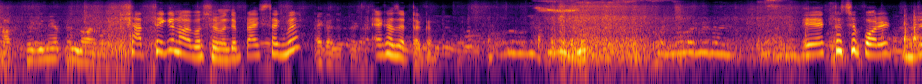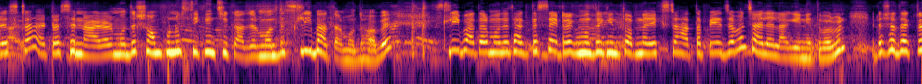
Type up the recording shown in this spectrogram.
সাত থেকে নয় বছর সাত থেকে নয় বছরের মধ্যে প্রাইস থাকবে এক হাজার টাকা। একটা হচ্ছে পরের ড্রেসটা এটা হচ্ছে নায়রার মধ্যে সম্পূর্ণ সিকিঞ্চি কাজের মধ্যে স্লিভ হাতার মধ্যে হবে। স্লিভ হাতার মধ্যে থাকতেছে এটার মধ্যে কিন্তু আপনার এক্সট্রা হাতা পেয়ে যাবেন চাইলে লাগিয়ে নিতে পারবেন। এটার সাথে একটা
